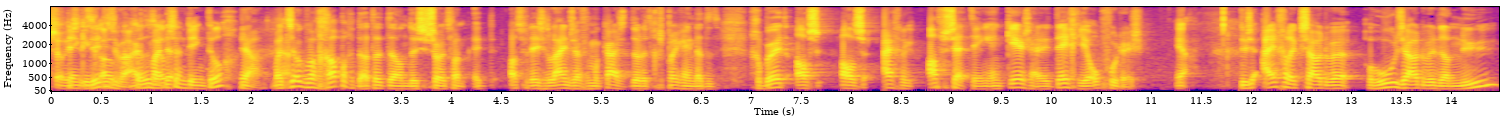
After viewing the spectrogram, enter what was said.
Zo is denk het. ik Dit is ook. waar, Dat is maar ook zo'n ding, toch? Ja, maar het is ook wel grappig dat het dan dus een soort van... het- als we deze lijn zo even elkaar zetten door het gesprek heen... dat het gebeurt als, als eigenlijk afzetting en keerzijde tegen je opvoeders. Ja, Dus eigenlijk zouden we... Hoe zouden we dan nu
